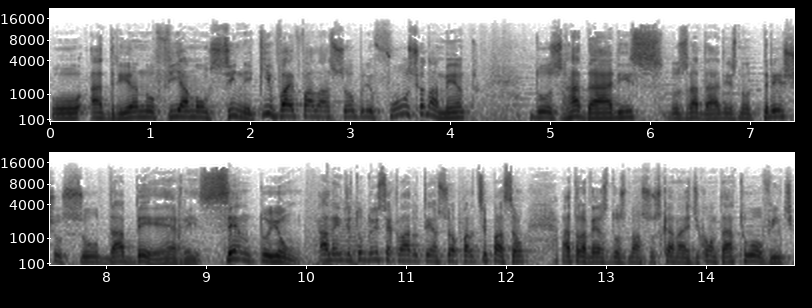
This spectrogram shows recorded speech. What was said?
o Adriano Fiamoncini, que vai falar sobre o funcionamento dos radares, dos radares no trecho sul da BR 101. Além de tudo isso, é claro, tem a sua participação através dos nossos canais de contato, o ouvinte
